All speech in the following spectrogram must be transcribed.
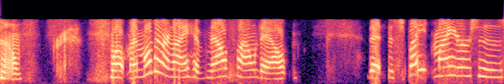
So, well, my mother and I have now found out that despite Meyers's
